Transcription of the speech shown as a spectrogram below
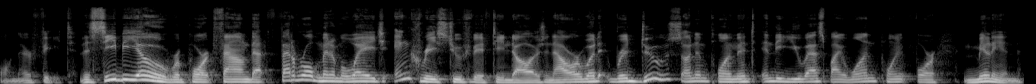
on their feet. The CBO report found that federal minimum wage increase to $15 an hour would reduce unemployment in the US by 1.4 million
